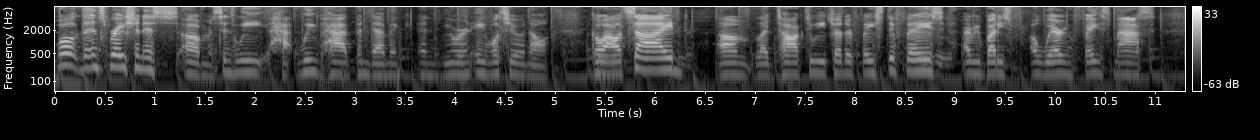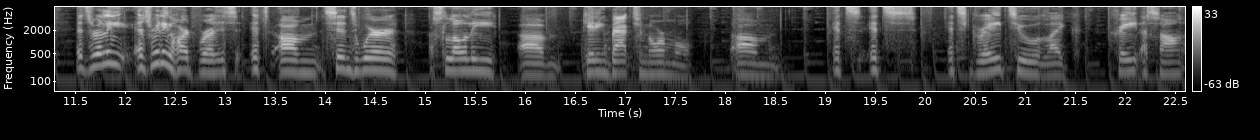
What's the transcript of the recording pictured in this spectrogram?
Well, the inspiration is um, since we ha- we've had pandemic and we weren't able to you know go outside, um, like talk to each other face to face. Everybody's uh, wearing face masks. It's really it's really hard for us. It's it's um since we're slowly um getting back to normal. Um, it's it's it's great to like create a song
